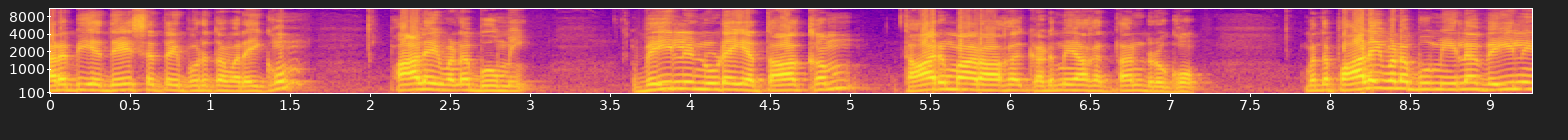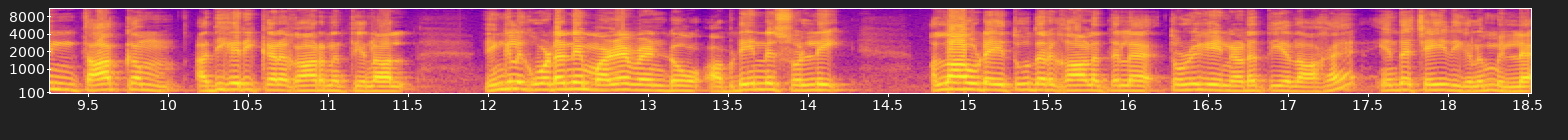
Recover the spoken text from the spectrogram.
அரபிய தேசத்தை பொறுத்த வரைக்கும் பாலைவன பூமி. வெயிலினுடைய தாக்கம் தாறுமாறாக கடுமையாகத்தான் இருக்கும். அந்த பாலைவன பூமியில் வெயிலின் தாக்கம் அதிகரிக்கிற காரணத்தினால் எங்களுக்கு உடனே மழை வேண்டும் அப்படின்னு சொல்லி அல்லாஹ்வுடைய தூதர் காலத்தில் தொழுகை நடத்தியதாக எந்த செய்திகளும் இல்லை.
